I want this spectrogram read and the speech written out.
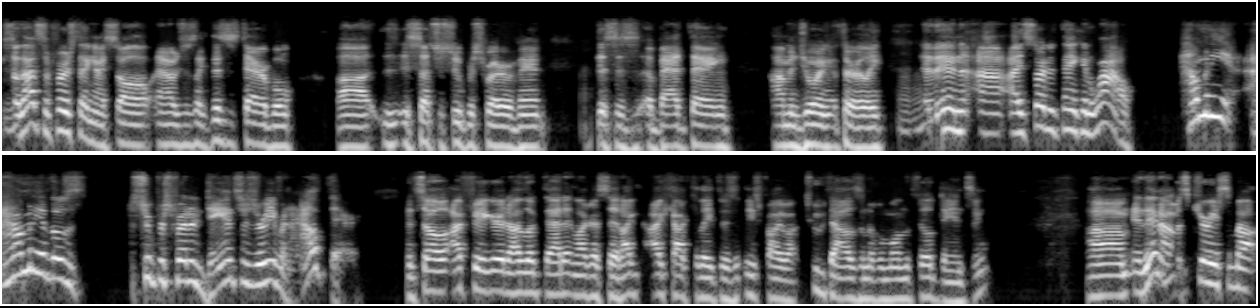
so that's the first thing I saw, and I was just like, "This is terrible. Uh, this is such a super spreader event. This is a bad thing. I'm enjoying it thoroughly." hmm And then uh, I started thinking, "Wow, how many how many of those super spreader dancers are even out there?" And so I figured, I looked at it, and like I said, I, I calculate there's at least probably about two thousand of them on the field dancing. Um, and then I was curious about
